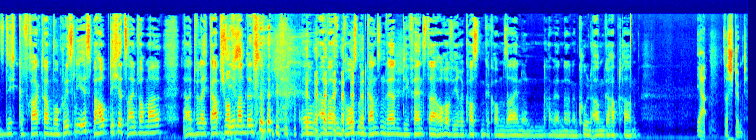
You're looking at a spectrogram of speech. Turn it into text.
sich gefragt haben, wo Grizzly ist, behaupte ich jetzt einfach mal. Ja, vielleicht gab es jemanden, ähm, aber im Großen und Ganzen werden die Fans da auch auf ihre Kosten gekommen sein und werden dann einen coolen Abend gehabt haben. Ja, das stimmt.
